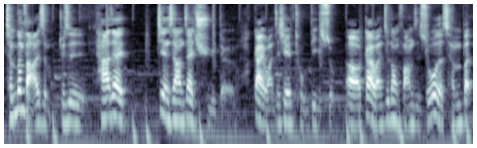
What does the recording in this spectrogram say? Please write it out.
成本法是什么？就是他在建商在取得盖完这些土地所，呃，盖完这栋房子所有的成本，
